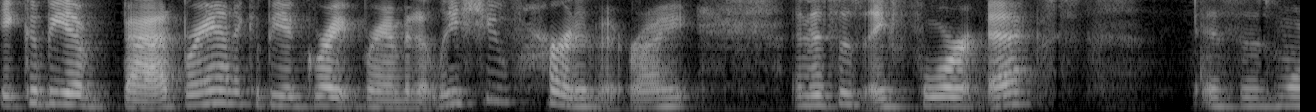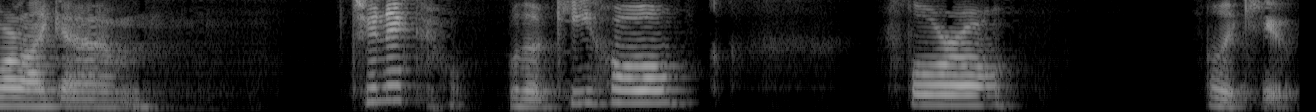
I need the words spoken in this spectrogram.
It could be a bad brand, it could be a great brand, but at least you've heard of it, right? And this is a 4X. This is more like a um, tunic with a keyhole, floral, Really cute.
